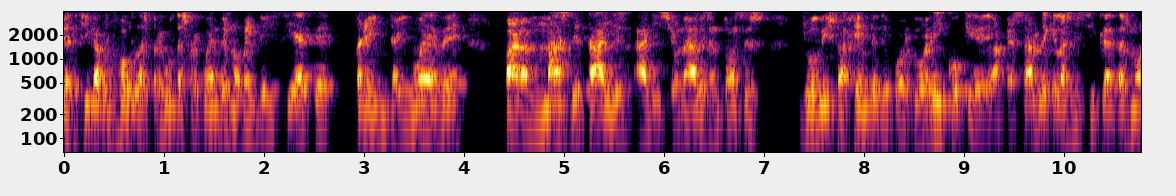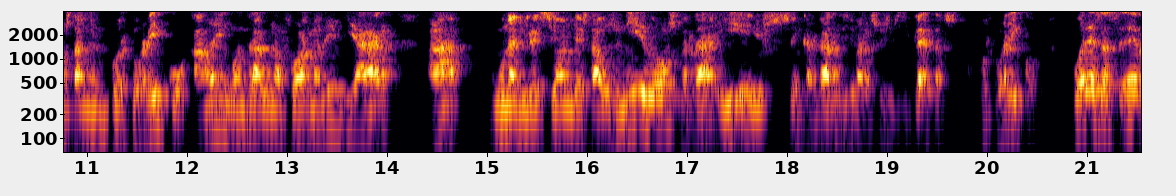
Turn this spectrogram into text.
Verifica, por favor, las preguntas frecuentes 97, 39 para más detalles adicionales. Entonces, yo he visto a gente de Puerto Rico que, a pesar de que las bicicletas no están en Puerto Rico, han encontrado una forma de enviar a una dirección de Estados Unidos, ¿verdad? Y ellos se encargaron de llevar a sus bicicletas a Puerto Rico. Puedes hacer,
